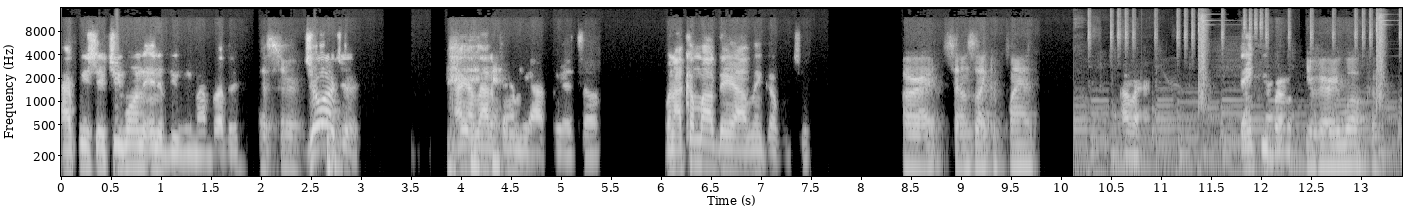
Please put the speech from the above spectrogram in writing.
I appreciate you wanting to interview me, my brother. Yes, sir. Georgia. I got a lot of family out there. So when I come out there, I'll link up with you. All right. Sounds like a plan. All right. Thank you, bro. You're very welcome.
